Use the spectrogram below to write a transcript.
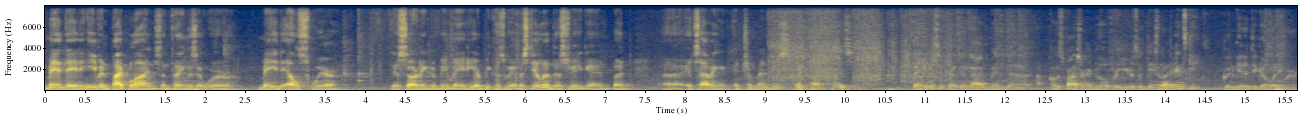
mandating even pipelines and things that were made elsewhere. They're starting to be made here because we have a steel industry again, but uh, it's having a tremendous impact. Please. Thank you, Mr. President. I've been uh, co-sponsoring a bill for years with Dan That's right. Lipinski. Couldn't get it to go anywhere.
